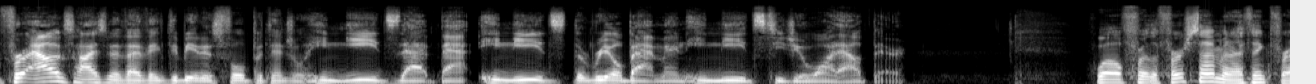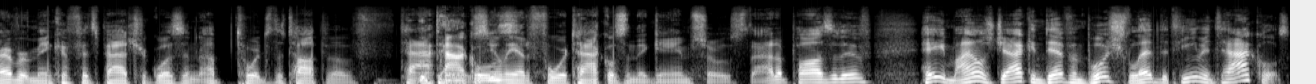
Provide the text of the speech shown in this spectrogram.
for Alex Highsmith, I think to be at his full potential, he needs that bat. He needs the real Batman. He needs T.J. Watt out there. Well, for the first time, and I think forever, Minkah Fitzpatrick wasn't up towards the top of tackles. tackles. He only had four tackles in the game, so is that a positive? Hey, Myles Jack and Devin Bush led the team in tackles.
